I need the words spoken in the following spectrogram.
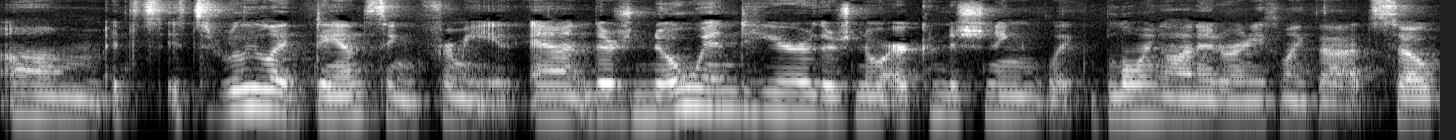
Um, it's it's really like dancing for me. And there's no wind here. There's no air conditioning like blowing on it or anything like that. So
